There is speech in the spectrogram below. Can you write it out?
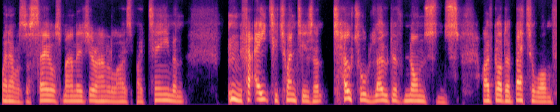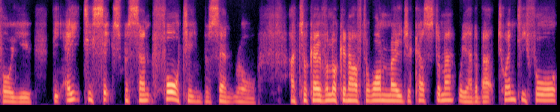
When I was a sales manager, I analyzed my team and for 80 20 is a total load of nonsense. I've got a better one for you the 86% 14% rule. I took over looking after one major customer. We had about 24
